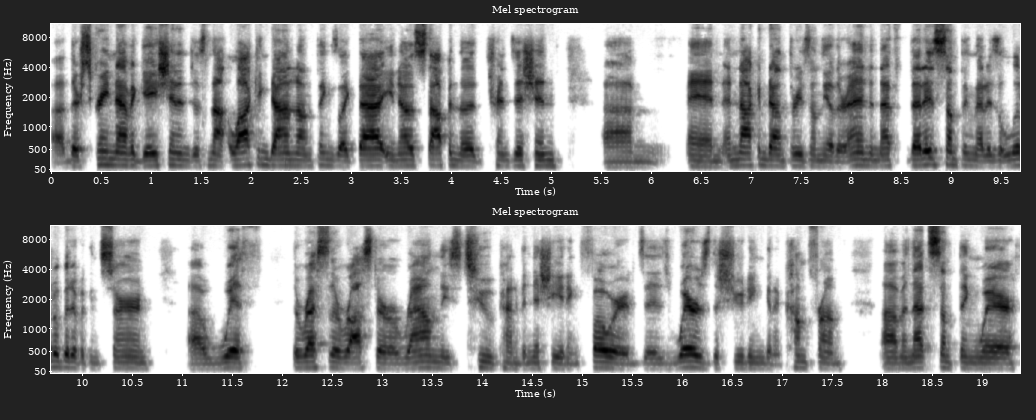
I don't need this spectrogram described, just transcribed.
uh, their screen navigation and just not locking down on things like that. You know, stopping the transition um, and and knocking down threes on the other end, and that that is something that is a little bit of a concern uh, with the rest of the roster around these two kind of initiating forwards. Is where's the shooting going to come from? Um, and that's something where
